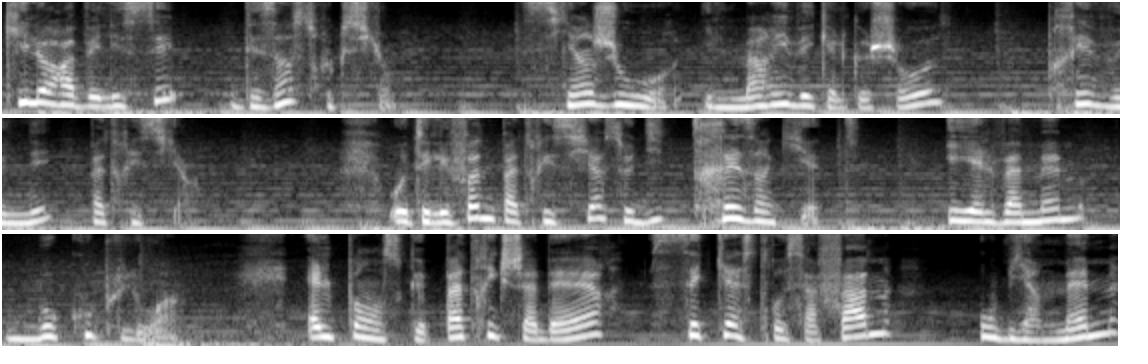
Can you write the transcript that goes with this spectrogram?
qui leur avaient laissé des instructions. Si un jour il m'arrivait quelque chose, prévenez Patricia. Au téléphone, Patricia se dit très inquiète, et elle va même beaucoup plus loin. Elle pense que Patrick Chabert séquestre sa femme, ou bien même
